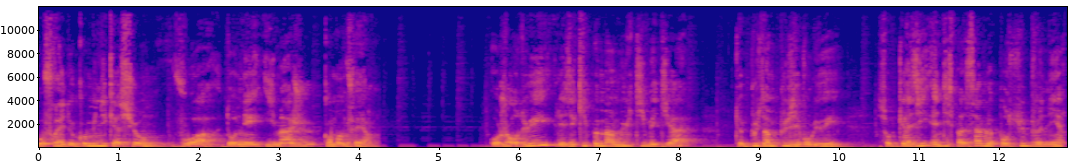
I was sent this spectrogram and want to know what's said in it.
Coffret de communication voix, données, images, comment faire? Aujourd'hui, les équipements multimédia, de plus en plus évolués, sont quasi indispensables pour subvenir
